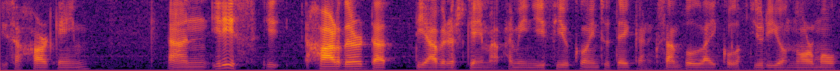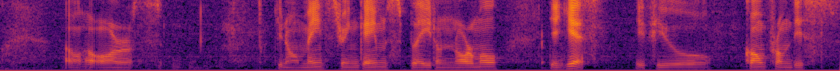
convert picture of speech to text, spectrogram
is a hard game, and it is it, harder than the average game. I mean, if you're going to take an example like Call of Duty on normal, or, or you know mainstream games played on normal, then yes, if you come from this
